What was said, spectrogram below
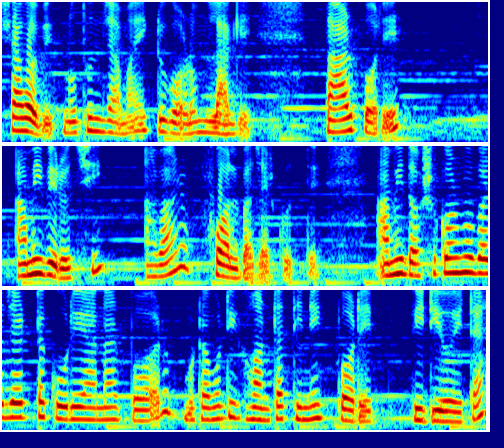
স্বাভাবিক, নতুন জামা একটু গরম লাগে। তারপরে আমি বেরোচ্ছি আবার ফল বাজার করতে। আমি দশকর্ম বাজারটা করে আনার পর, মোটামুটি ঘণ্টা তিনেক পরের ভিডিও এটা।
